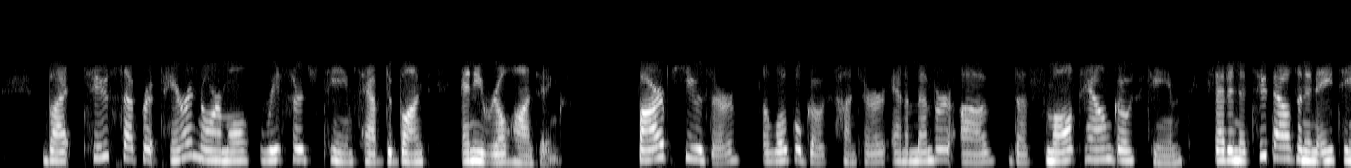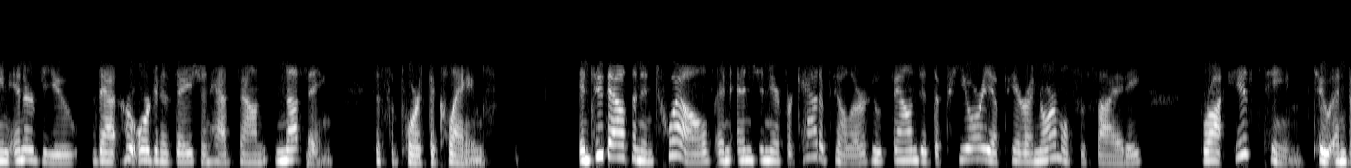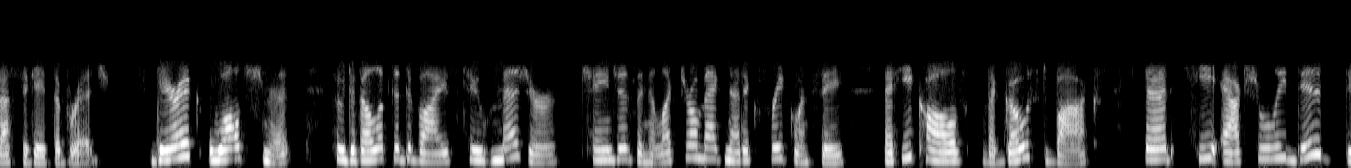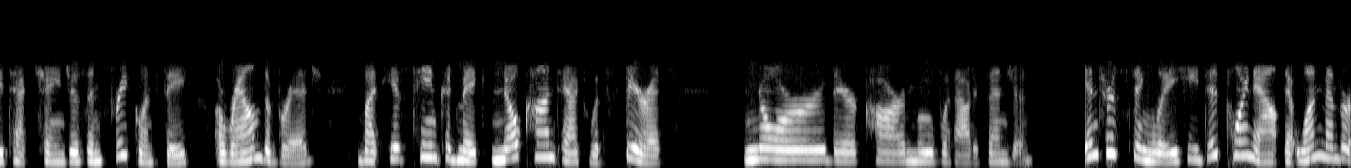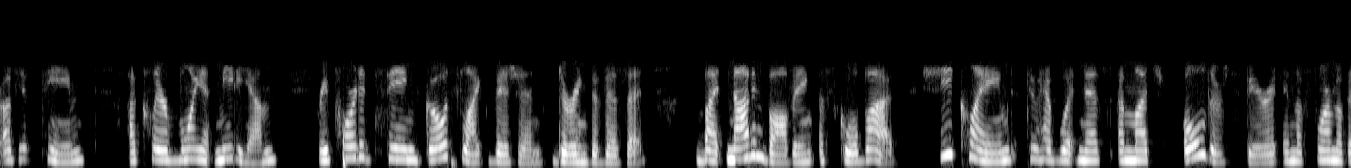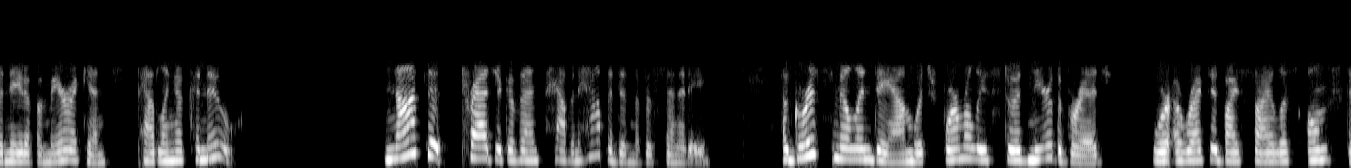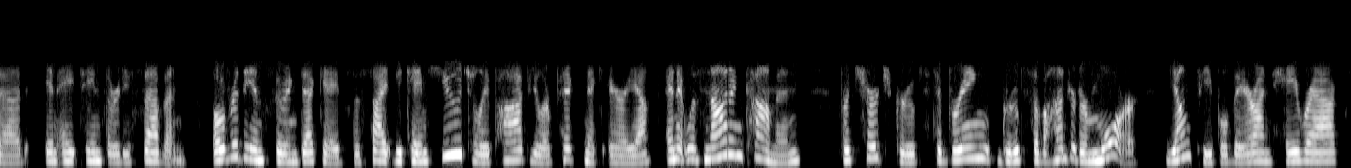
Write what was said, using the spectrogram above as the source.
But two separate paranormal research teams have debunked any real hauntings. Barb Huser, a local ghost hunter and a member of the Small Town Ghost Team, said in a 2018 interview that her organization had found nothing to support the claims. In 2012, an engineer for Caterpillar who founded the Peoria Paranormal Society brought his team to investigate the bridge. Derek Waldschmidt, who developed a device to measure changes in electromagnetic frequency that he calls the ghost box said he actually did detect changes in frequency around the bridge, but his team could make no contact with spirits nor their car move without its engine. Interestingly, he did point out that one member of his team, a clairvoyant medium, reported seeing ghost like visions during the visit, but not involving a school bus. She claimed to have witnessed a much older spirit in the form of a Native American paddling a canoe. Not that tragic events haven't happened in the vicinity. A grist mill and dam, which formerly stood near the bridge, were erected by Silas Olmsted in 1837. Over the ensuing decades, the site became hugely popular picnic area, and it was not uncommon for church groups to bring groups of 100 or more young people there on hay racks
